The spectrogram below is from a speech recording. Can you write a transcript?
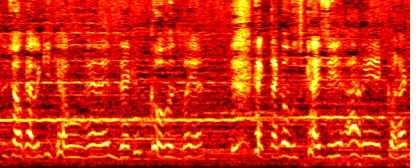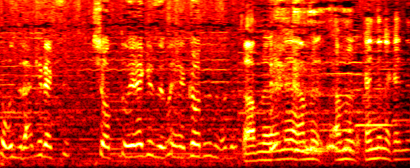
তুই সকালে কি খাব? দেখো কবুজ ভাইয়া। একটা কবুজ খাইছি, আর এই কটা কবুজ রাখি রাখছি। সব তো হয়ে গেছে মতো তো আপনার আপনার আপনার না কাইন্দেন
